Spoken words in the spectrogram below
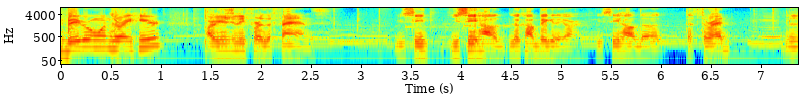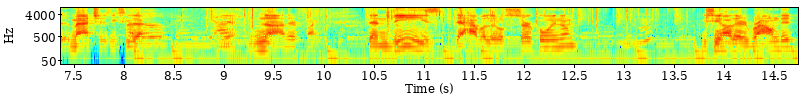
Bigger ones right here are usually for the fans. You see, you see how look how big they are. You see how the the thread l- matches. You see that? those a pain in the Yeah. Nah, they're fine. Then these that have a little circle in them. Mm-hmm. You see how they're rounded?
